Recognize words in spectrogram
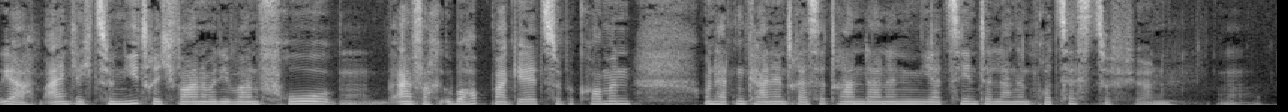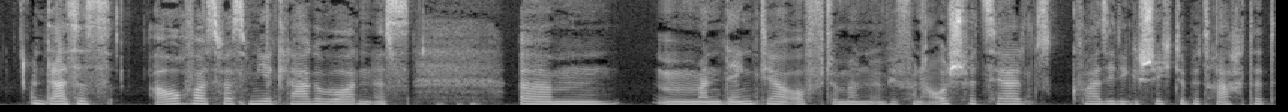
ja eigentlich zu niedrig waren, aber die waren froh, mhm. einfach überhaupt mal Geld zu bekommen und hatten kein Interesse dran, dann einen jahrzehntelangen Prozess zu führen. Mhm. Und das ist auch was, was mir klar geworden ist. Ähm, man denkt ja oft, wenn man irgendwie von Auschwitz her quasi die Geschichte betrachtet,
